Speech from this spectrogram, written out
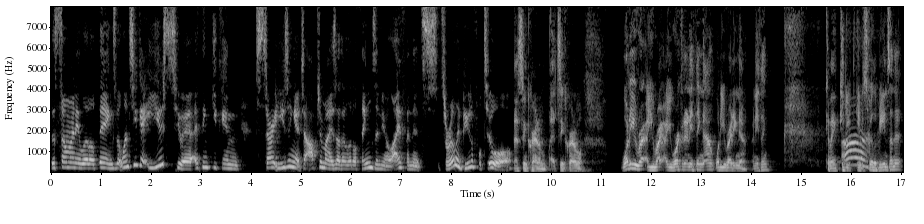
there's so many little things. But once you get used to it, I think you can start using it to optimize other little things in your life and it's it's a really beautiful tool that's incredible that's incredible what are you are you right are you working anything now? What are you writing now? Anything? Can i can you, uh, can you spill the beans on it?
